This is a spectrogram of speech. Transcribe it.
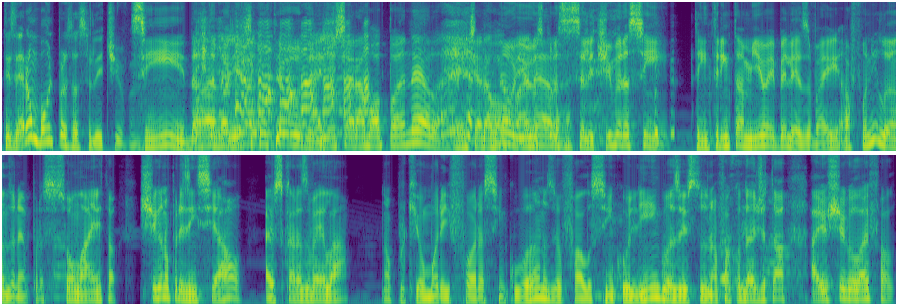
Vocês eram bom de processo seletivo, né? Sim, dá Mano, pra gente- conteúdo. A gente era mó panela. A gente era mó Não, panela. e os processos seletivos era assim: tem 30 mil, aí beleza, vai afunilando, né? Processo online e tal. Chega no presencial, aí os caras vai lá. Não, porque eu morei fora cinco anos, eu falo cinco línguas, eu estudo na faculdade e tal. Aí eu chego lá e falo:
